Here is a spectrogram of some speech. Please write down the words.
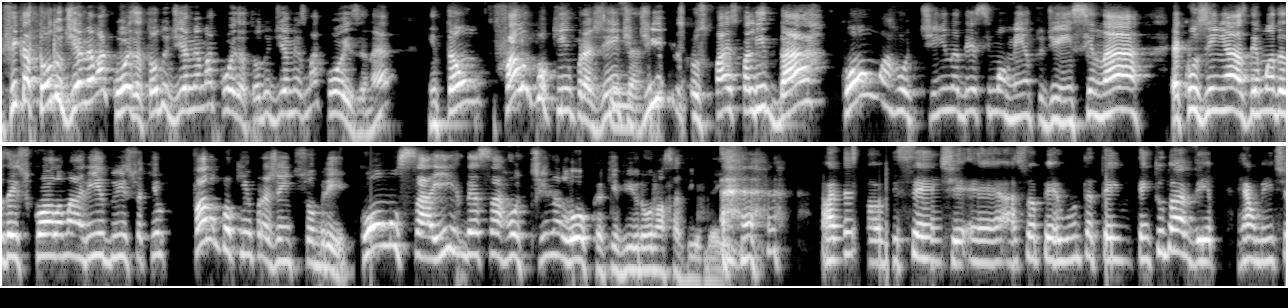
fica todo dia a mesma coisa, todo dia a mesma coisa, todo dia a mesma coisa, né? Então, fala um pouquinho para a gente, Exato. dicas para os pais para lidar com a rotina desse momento de ensinar, é cozinhar as demandas da escola, marido, isso, aquilo. Fala um pouquinho para a gente sobre como sair dessa rotina louca que virou nossa vida. Aí. Olha só, Vicente, é, a sua pergunta tem, tem tudo a ver realmente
